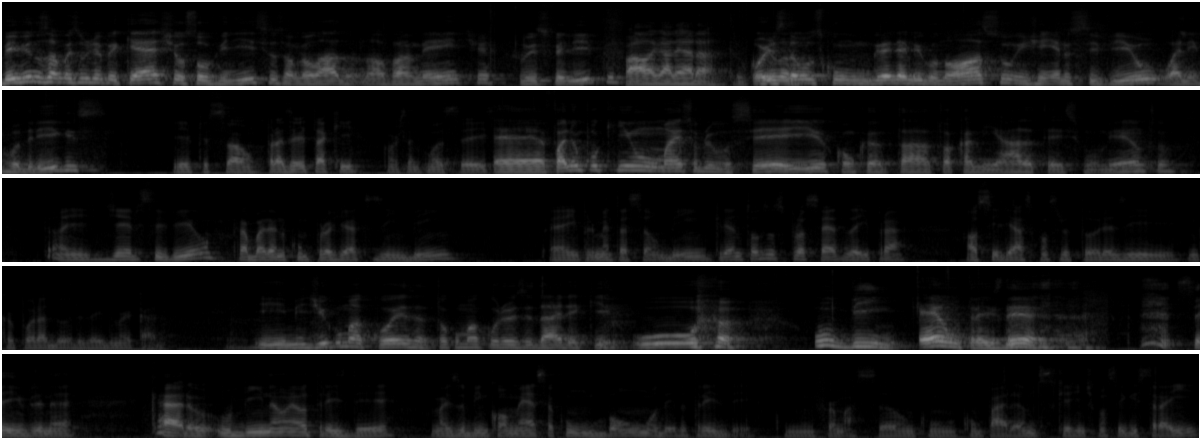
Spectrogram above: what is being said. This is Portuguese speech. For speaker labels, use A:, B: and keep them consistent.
A: Bem-vindos a mais um GBcast, eu sou o Vinícius, ao meu lado novamente, Luiz Felipe.
B: Fala galera,
A: Tranquilo? Hoje estamos com um grande amigo nosso, engenheiro civil, o Ellen Rodrigues.
B: E aí pessoal, prazer estar aqui conversando com vocês.
A: É, fale um pouquinho mais sobre você aí, como está a tua caminhada até esse momento.
B: Então, engenheiro civil, trabalhando com projetos em BIM, é, implementação BIM, criando todos os processos aí para auxiliar as construtoras e incorporadoras aí do mercado.
A: E me diga uma coisa, tô com uma curiosidade aqui. O, o BIM é um 3D?
B: Sempre, né? Cara, o BIM não é o 3D, mas o BIM começa com um bom modelo 3D, com informação, com, com parâmetros que a gente consiga extrair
